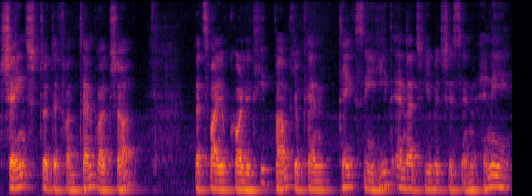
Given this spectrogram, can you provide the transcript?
changed to different temperature. That's why you call it heat pump. You can take the heat energy which is in any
